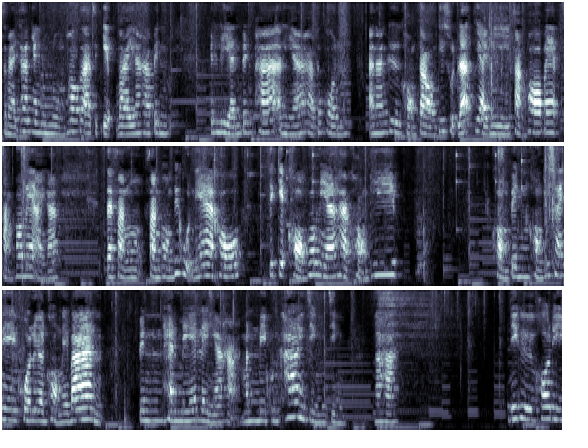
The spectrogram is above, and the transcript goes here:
สมัยท่านยังหนุ่มๆพ่อก็อาจจะเก็บไว้นะคะ เป็นเป็นเหรียญเป็นพระอะไรเงี้ยค่ะ ทุกคน อันนั้นคือของเก่าที่สุดและใหญ่มีฝั่งพ่อแม่ฝั่งพ่อแม่ไอ้นะ แต่ฝั่งฝั่งของพี่ขุนเนี่ยเขาจะเก็บของพวกนี้ค่ะของที่ของเป็นของที่ใช้ในครัวเรือนของในบ้าน เป็นแฮนด์เมดอะไรเงี้ยค่ะ มันมีคุณค่าจริงๆจริงๆนะคะ นี่คือข้อดี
